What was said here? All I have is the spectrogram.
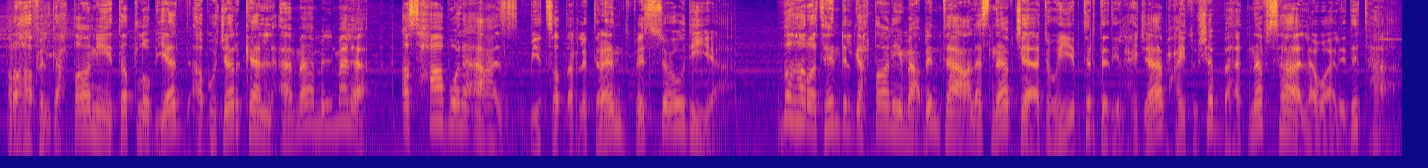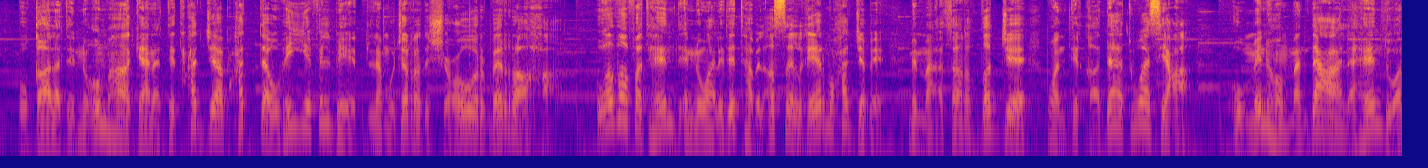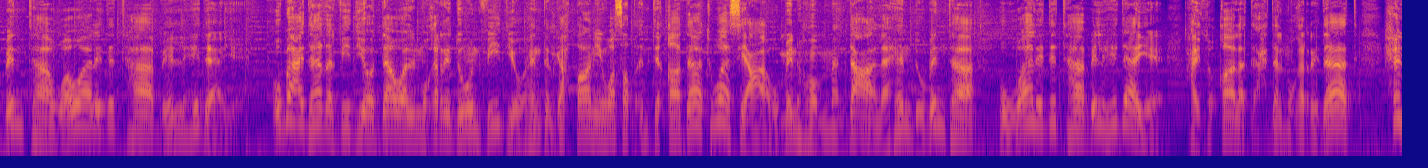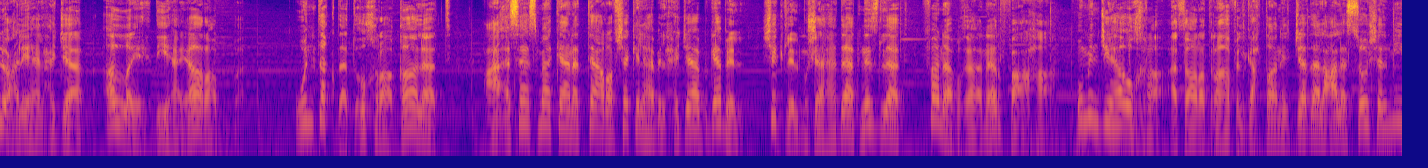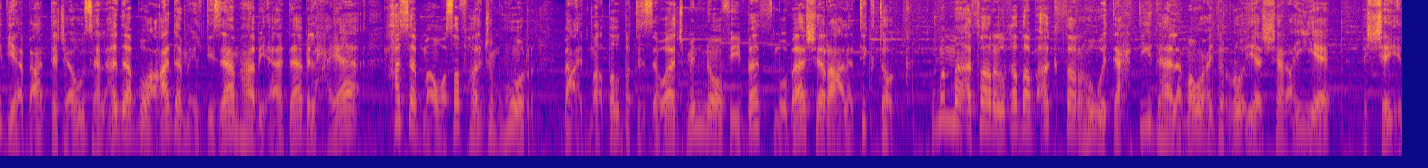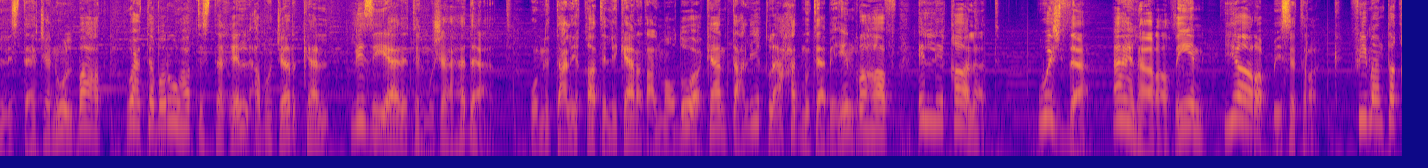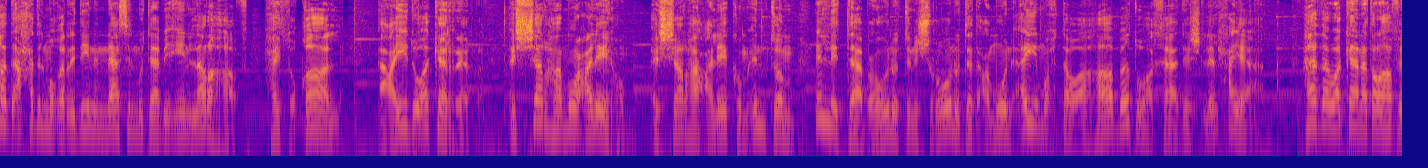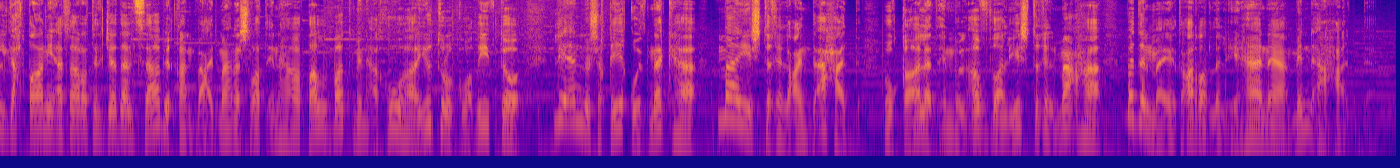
رهف القحطاني تطلب يد أبو جركل أمام الملأ. أصحاب ولا أعز بيتصدر الترند في السعودية. ظهرت هند القحطاني مع بنتها على سناب شات وهي بترتدي الحجاب حيث شبهت نفسها لوالدتها. وقالت إن أمها كانت تتحجب حتى وهي في البيت لمجرد الشعور بالراحة. وأضافت هند أن والدتها بالأصل غير محجبة مما أثار ضجة وانتقادات واسعة. ومنهم من دعا لهند وبنتها ووالدتها بالهداية. وبعد هذا الفيديو داول المغردون فيديو هند القحطاني وسط انتقادات واسعة ومنهم من دعا لهند وبنتها ووالدتها بالهداية حيث قالت إحدى المغردات حلو عليها الحجاب الله يهديها يا رب. وانتقدت أخرى قالت على أساس ما كانت تعرف شكلها بالحجاب قبل شكل المشاهدات نزلت فنبغى نرفعها. ومن جهة أخرى أثارت رهف القحطاني الجدل على ال social media بعد تجاوزها الأدب وعدم التزامها بآداب الحياء حسب ما وصفها الجمهور بعد ما طلبت الزواج منه في بث مباشر على تيك توك. ومما أثار الغضب أكثر هو تحديدها لموعد الرؤية الشرعية الشيء اللي استهجنوه البعض واعتبروها بتستغل أبو جركل لزيادة المشاهدات. ومن التعليقات اللي كانت على الموضوع كان تعليق لأحد متابعين رهف اللي قالت وش ذا؟ أهلها راضين؟ يا ربي سترك. فيما انتقد أحد المغردين الناس المتابعين لرهف حيث قال أعيد وأكرر الشرها مو عليهم الشرها عليكم أنتم اللي تتابعون وتنشرون وتدعمون أي محتوى هابط وخادش للحياة. هذا وكانت رهف القحطاني أثارت الجدل سابقا بعد ما نشرت إنها طلبت من أخوها يترك وظيفته لأنه شقيق وذنكها ما يشتغل عند أحد وقالت إنه الأفضل يشتغل معها بدل ما يتعرض للإهانة من أحد.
